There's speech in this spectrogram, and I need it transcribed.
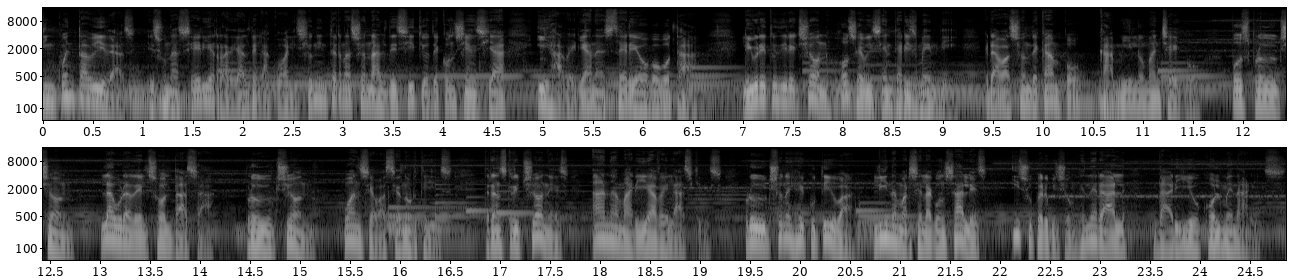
50 Vidas es una serie radial de la Coalición Internacional de Sitios de Conciencia y Javeriana Estéreo Bogotá. Libreto y dirección José Vicente Arismendi. Grabación de campo Camilo Manchego. Postproducción Laura del Sol Daza. Producción Juan Sebastián Ortiz. Transcripciones Ana María Velázquez. Producción ejecutiva Lina Marcela González y supervisión general Darío Colmenares.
